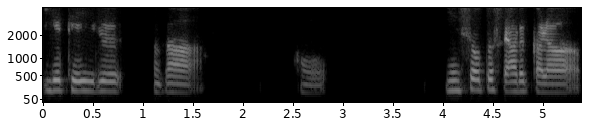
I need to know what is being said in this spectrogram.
入れているのが、こう、印象としてあるから、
